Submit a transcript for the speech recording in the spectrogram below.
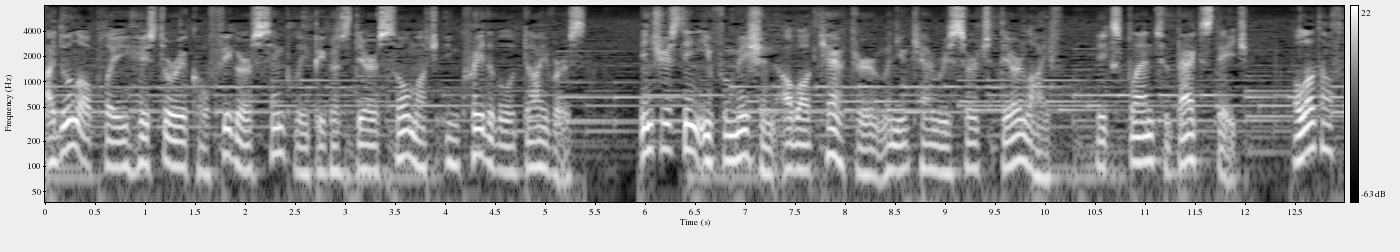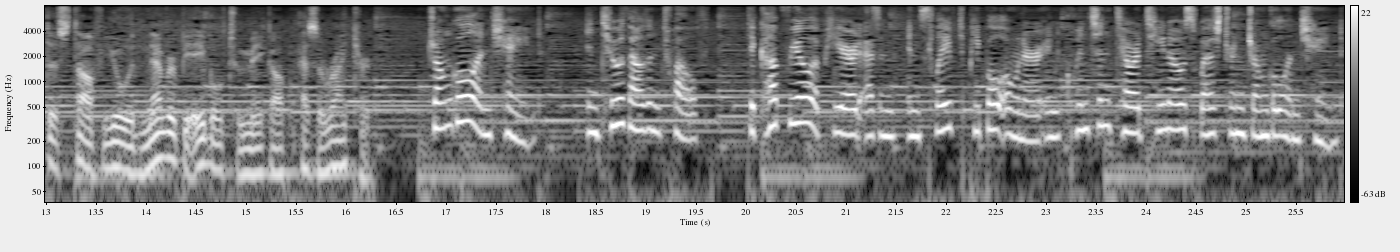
I do love playing historical figures simply because there is so much incredible diverse Interesting information about character when you can research their life. He explained to Backstage. A lot of the stuff you would never be able to make up as a writer. Django Unchained. In 2012, DiCaprio appeared as an enslaved people owner in Quentin Tarantino's Western Django Unchained,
